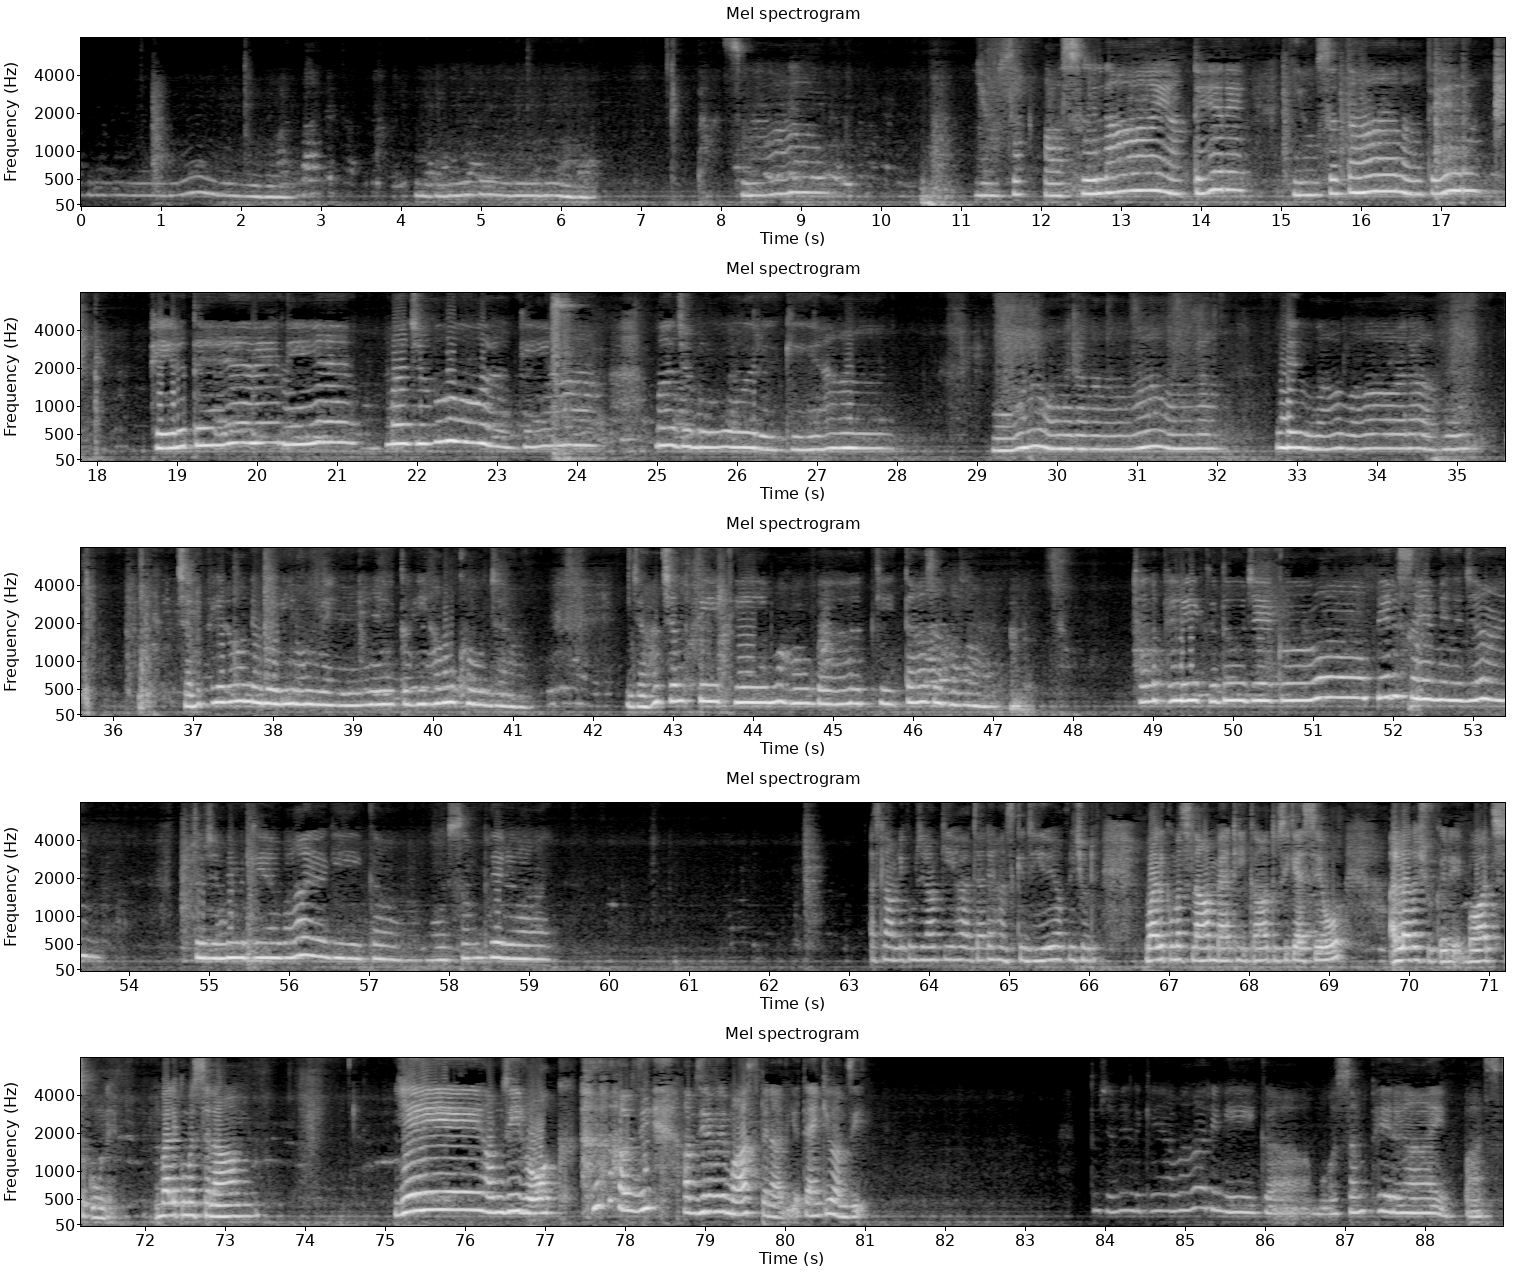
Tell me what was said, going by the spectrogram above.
सब पास लाया तेरे यूँ सताना तेरा, फिर तेरे लिए मजबूर किया मजबूर किया। चल फिर उन गलियों में कहीं हम खो जाए, जहाँ चलती थी मोहब्बत की ताज़ा हवा, चल फिर एक दूजे को फिर से मिल जाए, तुझे मिल के आवागी का मौसम फिर आए। अस्सलाम जनाब, की हाल चाल है? हंस के जी रहे हो अपनी छोटी। वालेकुम अस्सलाम, मैं ठीक हाँ। तुम कैसे हो? अल्लाह का शुक्र है, बहुत सुकून है। वालेकुम अस्सलाम। ये हमजी रॉक। हमजी हमजी ने मुझे मास्क पहना दिया। थैंक यू हमजी। तुझे मिल के आवारगी का मौसम फिर आए पास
